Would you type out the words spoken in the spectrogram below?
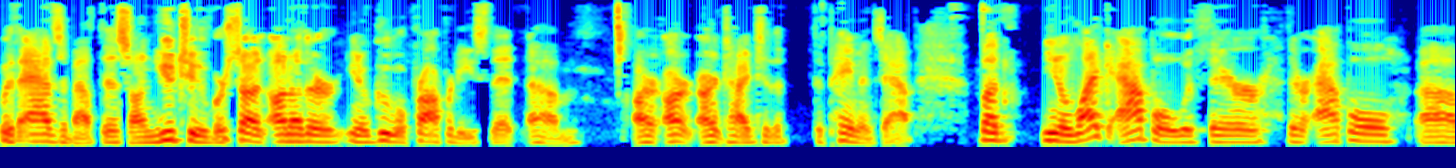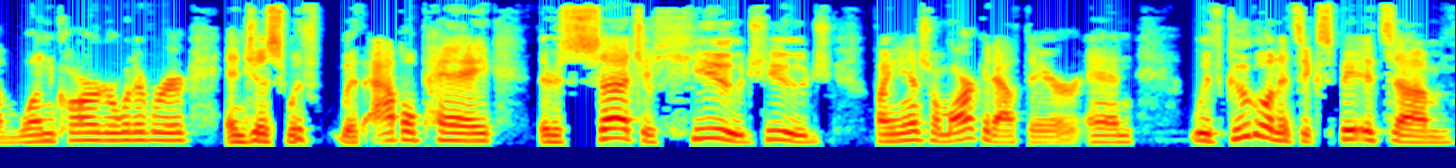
with ads about this on YouTube or so on other, you know, Google properties that, um, aren't, aren't, aren't tied to the, the payments app. But, you know, like Apple with their, their Apple, uh, one card or whatever, and just with, with Apple Pay, there's such a huge, huge financial market out there. And with Google and its, its, um,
